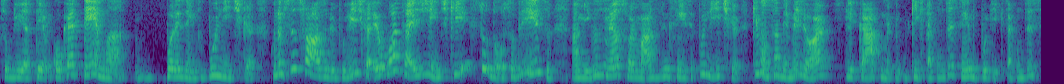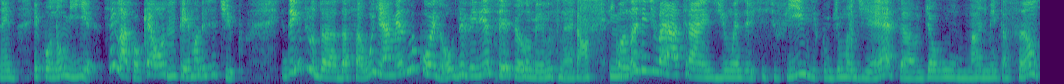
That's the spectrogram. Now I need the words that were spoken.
sobre te qualquer tema, por exemplo, política. Quando eu preciso falar sobre política, eu vou atrás de gente que estudou sobre isso. Amigos meus formados em ciência política, que vão saber melhor explicar como é que, o que está acontecendo, por que está acontecendo, economia, sei lá, qualquer outro uhum. tema desse tipo. Dentro da, da saúde é a mesma coisa, ou deveria ser pelo menos, né? Só. Quando a gente vai atrás de um exercício físico, de uma dieta, de alguma alimentação,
